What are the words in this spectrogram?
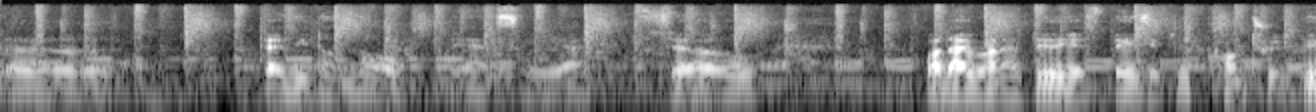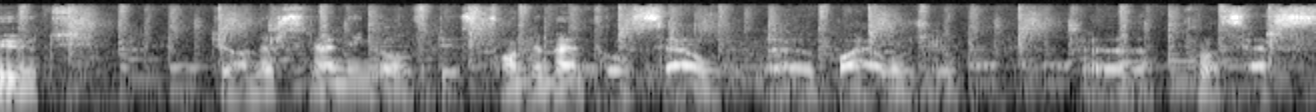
uh, that we don't know the answer yet. So what I want to do is basically contribute to understanding of this fundamental cell uh, biology uh, process.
